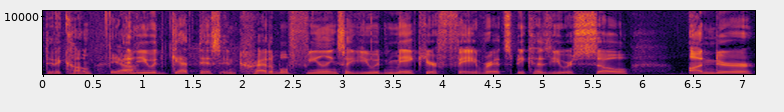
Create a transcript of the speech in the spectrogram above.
Did it come? Yeah. and you would get this incredible feeling. So you would make your favorites because you were so under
